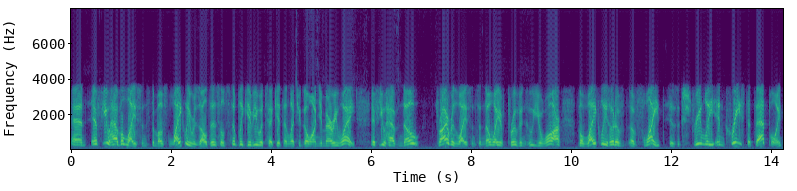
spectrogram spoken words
And if you have a license, the most likely result is he'll simply give you a ticket and let you go on your merry way. If you have no driver's license and no way of proving who you are, the likelihood of, of flight is extremely increased at that point,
